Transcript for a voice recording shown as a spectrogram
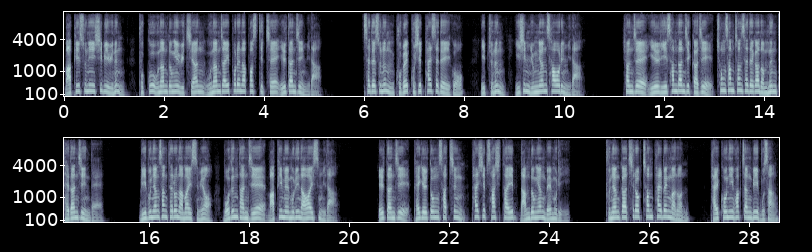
마피 순위 12위는 북구 우남동에 위치한 우남자이 포레나 퍼스티체 1단지입니다. 세대수는 998세대이고 입주는 26년 4월입니다. 현재 1, 2, 3단지까지 총 3,000세대가 넘는 대단지인데 미분양 상태로 남아 있으며 모든 단지에 마피 매물이 나와 있습니다. 1단지 101동 4층 84시 타입 남동향 매물이 분양가 7억 1,800만 원, 발코니 확장비 무상,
